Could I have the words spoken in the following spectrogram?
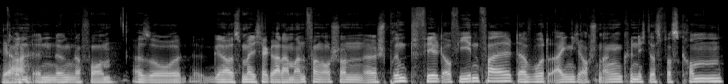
ja. in, in irgendeiner Form. Also genau, das meine ich ja gerade am Anfang auch schon. Äh, Sprint fehlt auf jeden Fall. Da wurde eigentlich auch schon angekündigt, dass was kommen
